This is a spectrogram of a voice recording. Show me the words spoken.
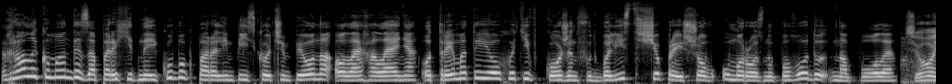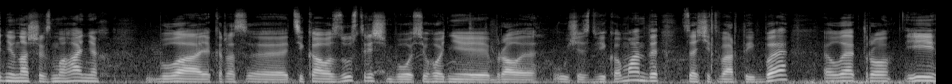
Грали команди за перехідний кубок паралімпійського чемпіона Олега Леня. Отримати його хотів кожен футболіст, що прийшов у морозну погоду на поле. Сьогодні в наших змаганнях була якраз е, цікава зустріч, бо сьогодні брали участь дві команди: це четвертий Б електро і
